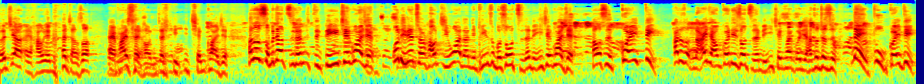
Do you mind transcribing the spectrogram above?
可是这样，哎，行员跟他讲说，哎，拍谁好，你这里一千块钱。他说什么叫只能领领一千块钱？我里面存好几万呢、啊，你凭什么说只能领一千块钱？他说是规定，他就说哪一条规定说只能领一千块规定？他说就是内部规定。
